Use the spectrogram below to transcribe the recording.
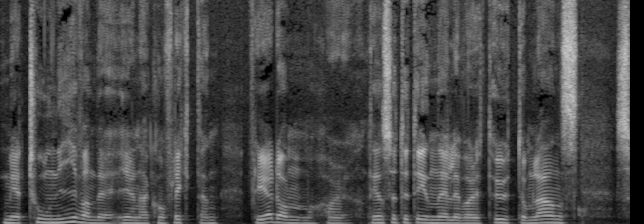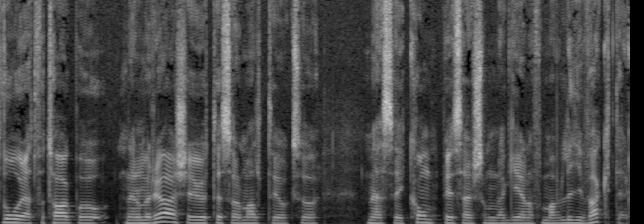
mer tongivande i den här konflikten, flera av dem har antingen suttit inne eller varit utomlands, svåra att få tag på. När de rör sig ute så har de alltid också med sig kompisar som agerar någon form av livvakter,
